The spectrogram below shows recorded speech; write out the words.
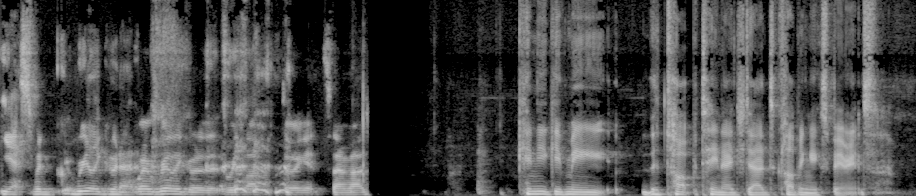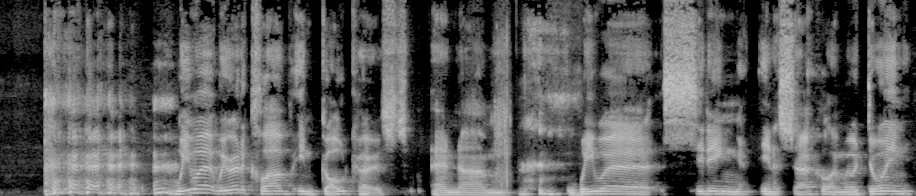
Yes, we're really good at it. We're really good at it. We love doing it so much. Can you give me the top teenage dad's clubbing experience? we were we were at a club in Gold Coast, and um, we were sitting in a circle, and we were doing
